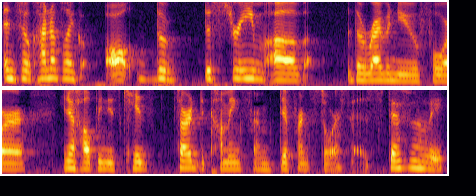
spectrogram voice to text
and so kind of like all the the stream of the revenue for you know helping these kids started coming from different sources. Definitely.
